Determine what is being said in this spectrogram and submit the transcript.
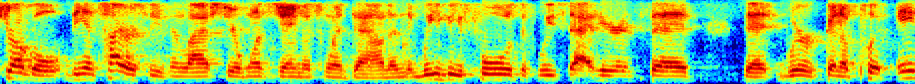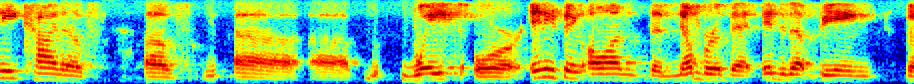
struggle the entire season last year once Jameis went down, and we'd be fools if we sat here and said that we're going to put any kind of of uh, uh, weight or anything on the number that ended up being the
